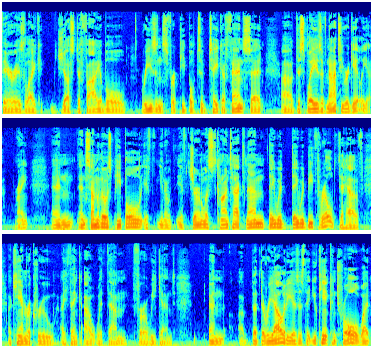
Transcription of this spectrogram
there is like justifiable reasons for people to take offense at uh, displays of Nazi regalia, right? And and some of those people, if you know, if journalists contact them, they would they would be thrilled to have a camera crew, I think, out with them for a weekend. And uh, but the reality is is that you can't control what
